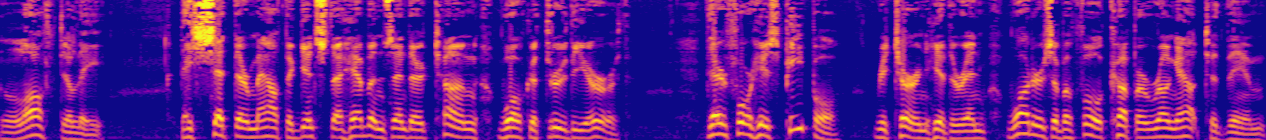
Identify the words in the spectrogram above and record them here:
loftily. They set their mouth against the heavens and their tongue walketh through the earth. Therefore his people return hither, and waters of a full cup are wrung out to them.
